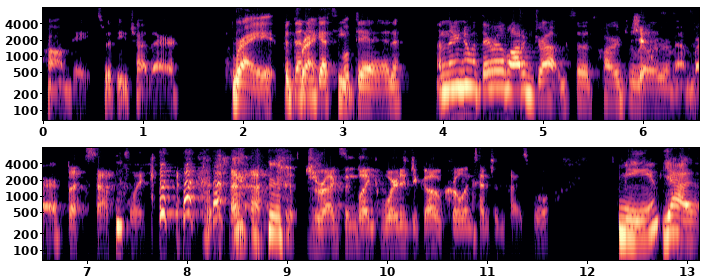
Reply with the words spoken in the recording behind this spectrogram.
prom dates with each other. Right. But then I guess he Well, did. And there, you know, what? there were a lot of drugs, so it's hard to Yeah. really remember. That sounds like drugs and like where did you go? Cruel Intentions High School. Me? Yeah.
